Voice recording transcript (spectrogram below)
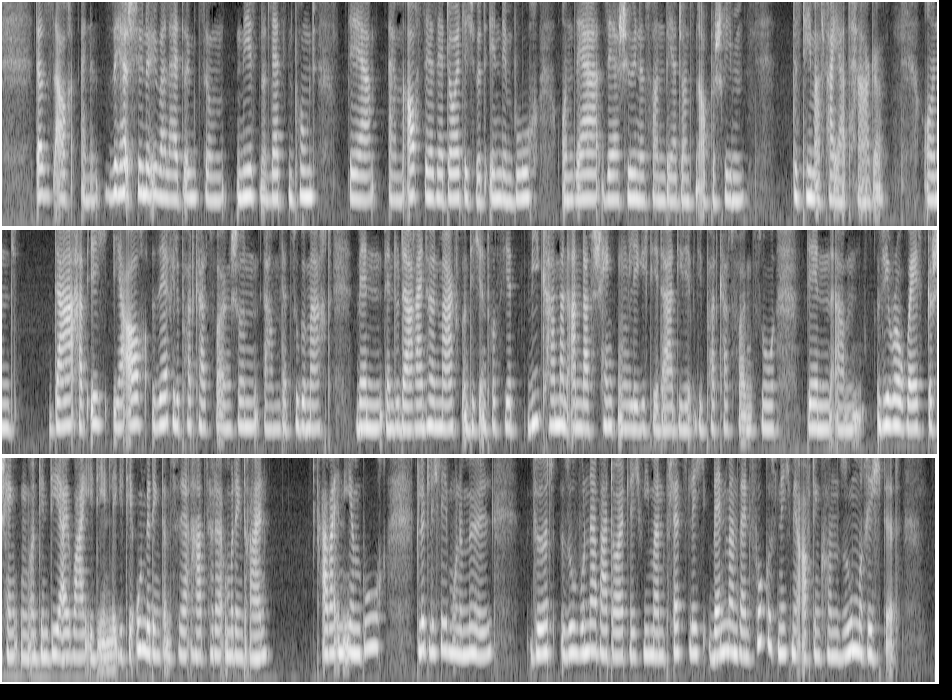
das ist auch eine sehr schöne Überleitung zum nächsten und letzten Punkt, der ähm, auch sehr, sehr deutlich wird in dem Buch und sehr, sehr schön ist von Bea Johnson auch beschrieben, das Thema Feiertage. Und da habe ich ja auch sehr viele Podcast-Folgen schon ähm, dazu gemacht. Wenn, wenn du da reinhören magst und dich interessiert, wie kann man anders schenken, lege ich dir da die, die Podcast-Folgen zu den ähm, Zero Waste Geschenken und den DIY-Ideen, lege ich dir unbedingt ans Herz, hör unbedingt rein. Aber in ihrem Buch Glücklich Leben ohne Müll wird so wunderbar deutlich, wie man plötzlich, wenn man seinen Fokus nicht mehr auf den Konsum richtet,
